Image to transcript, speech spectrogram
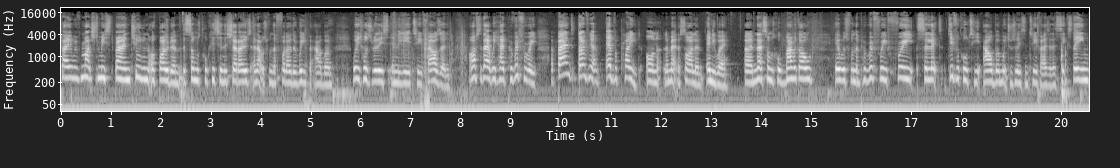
Play with much missed band Children of Bodom. The song was called Kissing the Shadows, and that was from the Follow the Reaper album, which was released in the year 2000. After that, we had Periphery, a band I don't think I've ever played on the Metal Asylum anywhere. Um, that song was called Marigold. It was from the Periphery Free Select Difficulty album, which was released in 2016.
